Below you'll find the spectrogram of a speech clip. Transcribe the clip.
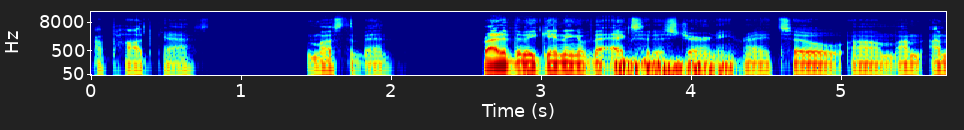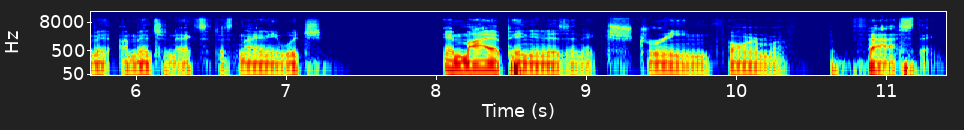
a podcast. Must have been right at the beginning of the Exodus journey, right? So um, I'm, I mentioned Exodus 90, which, in my opinion, is an extreme form of fasting,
